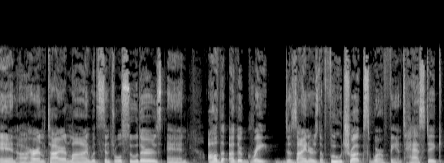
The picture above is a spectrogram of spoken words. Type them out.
and uh, her entire line with Central Soothers and all the other great designers. The food trucks were fantastic.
